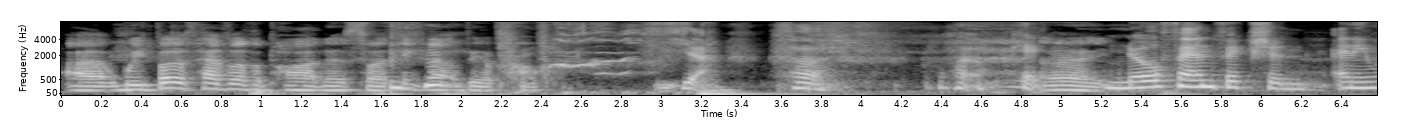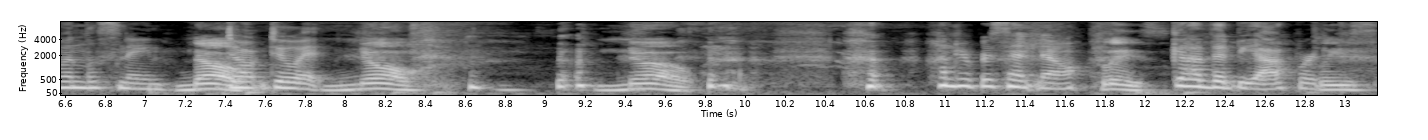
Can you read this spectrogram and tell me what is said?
Uh, we both have other partners, so I think that would be a problem. yeah. Okay. All right. No fan fiction. Anyone listening? No. Don't do it. No. no. 100% no. Please. God, that'd be awkward. Please.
